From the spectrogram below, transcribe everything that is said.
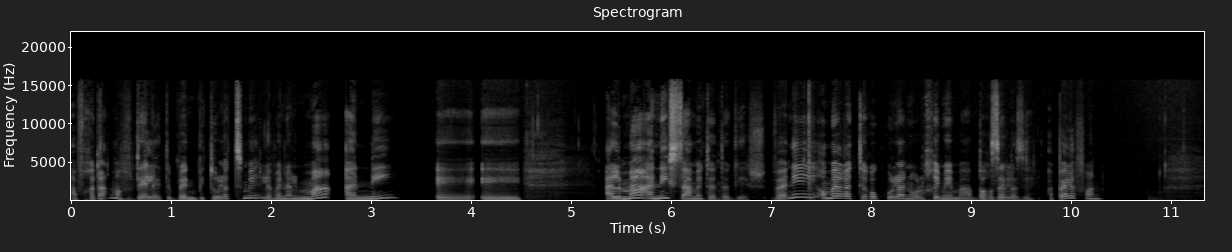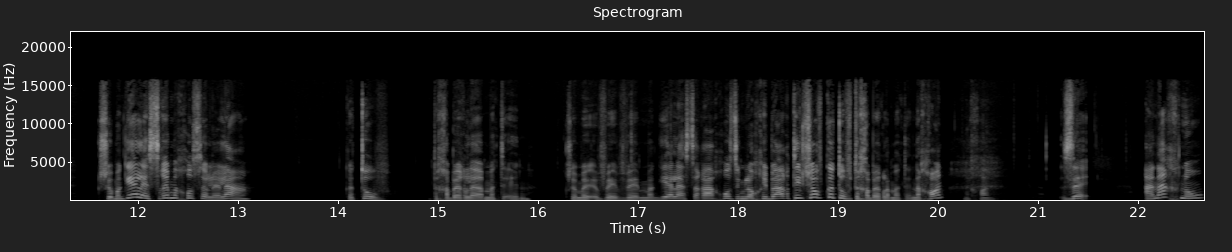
ההבחנה המבדלת בין ביטול עצמי לבין על מה אני, אה, אה, על מה אני שם את הדגש. ואני אומרת, תראו, כולנו הולכים עם הברזל הזה, הפלאפון. כשהוא מגיע ל-20% סוללה, כתוב, תחבר למטען. ומגיע ל-10%, אם לא חיברתי, שוב כתוב, תחבר למטען, נכון? נכון. זה, אנחנו,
